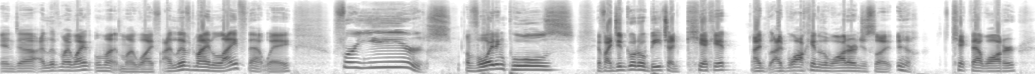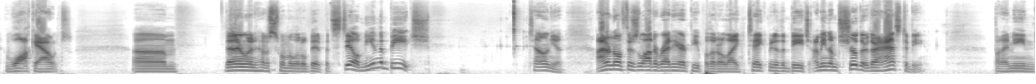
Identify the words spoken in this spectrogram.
And uh, I lived my wife, well, my, my wife, I lived my life that way for years, avoiding pools. If I did go to a beach, I'd kick it. I'd, I'd walk into the water and just like, ugh, kick that water and walk out. Um, then I learned how to swim a little bit, but still, me and the beach telling you. I don't know if there's a lot of red haired people that are like, take me to the beach. I mean, I'm sure there, there has to be. But I mean,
